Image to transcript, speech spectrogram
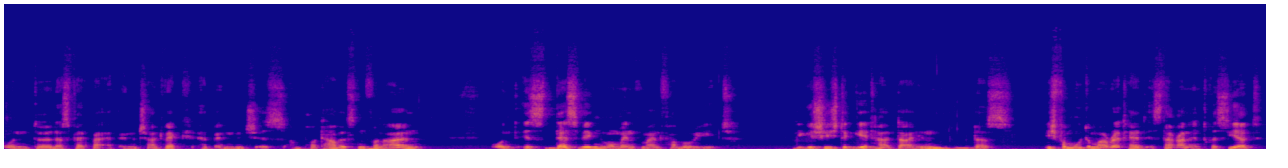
Und äh, das fällt bei App Image halt weg. App Image ist am portabelsten von allen und ist deswegen im Moment mein Favorit. Die Geschichte geht halt dahin, dass ich vermute mal, Red Hat ist daran interessiert,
